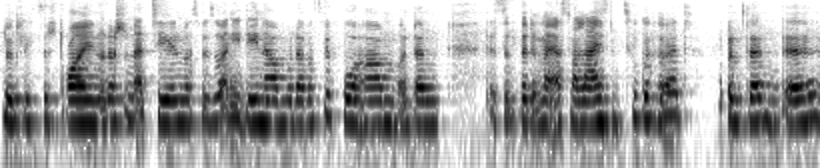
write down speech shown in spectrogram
möglich zu streuen oder schon erzählen, was wir so an Ideen haben oder was wir vorhaben. Und dann es wird immer erstmal leise zugehört und dann äh,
